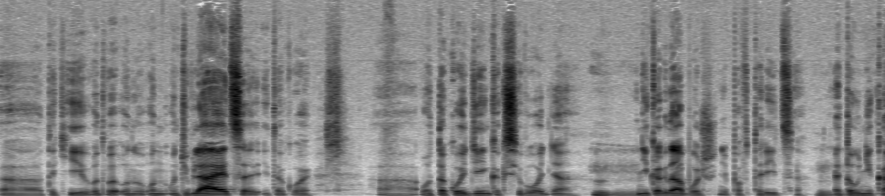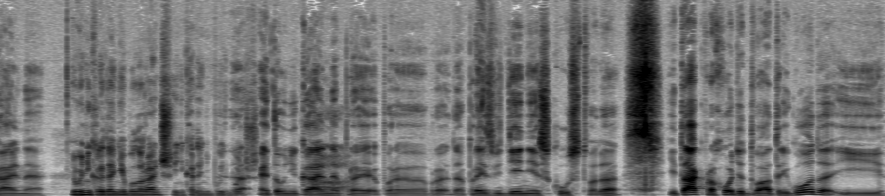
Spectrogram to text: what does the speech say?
э, такие вот он, он удивляется и такой, э, вот такой день, как сегодня, Мгм. никогда больше не повторится. Мгм. Это уникальное, Его никогда не было раньше и никогда не будет да, больше. это уникальное Да. про- про- про- да, произведение искусства, да. И так проходит 2-3 года, и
